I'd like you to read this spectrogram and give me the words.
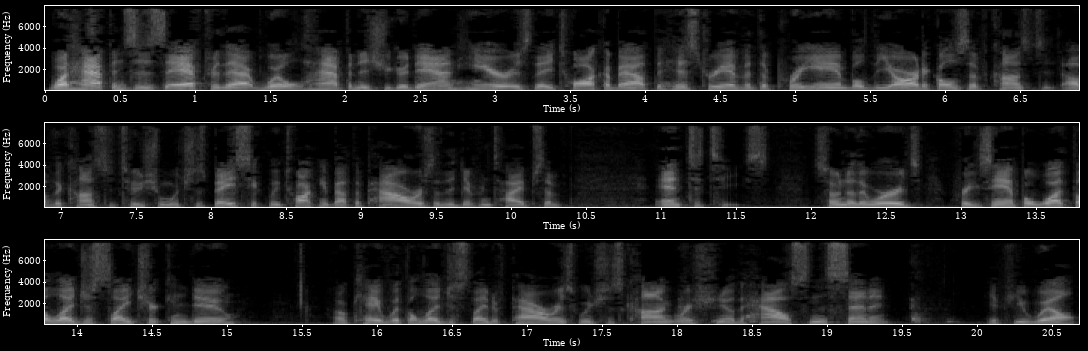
What happens is after that, what will happen is you go down here as they talk about the history of it, the preamble, the articles of, of the Constitution, which is basically talking about the powers of the different types of entities. So, in other words, for example, what the legislature can do, okay, what the legislative power is, which is Congress, you know, the House and the Senate, if you will,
